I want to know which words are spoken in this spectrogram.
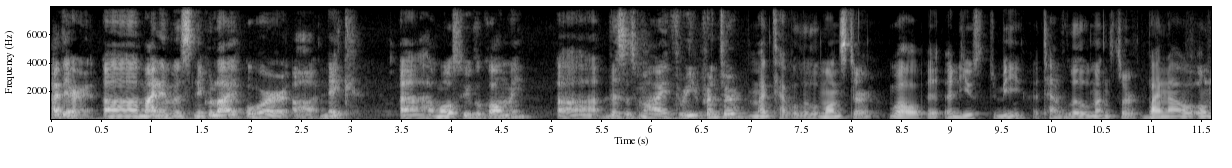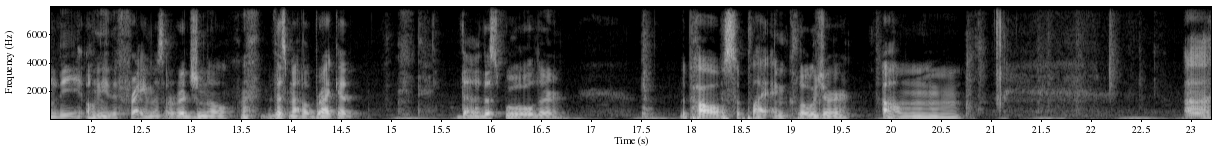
Hi there, uh, my name is Nicolai, or uh, Nick, uh, how most people call me. Uh, this is my 3D printer. My Tevo Little Monster. Well, it, it, used to be a Tevo Little Monster. By now, only only the frame is original. this metal bracket, the the spool holder, the power supply enclosure, um, a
